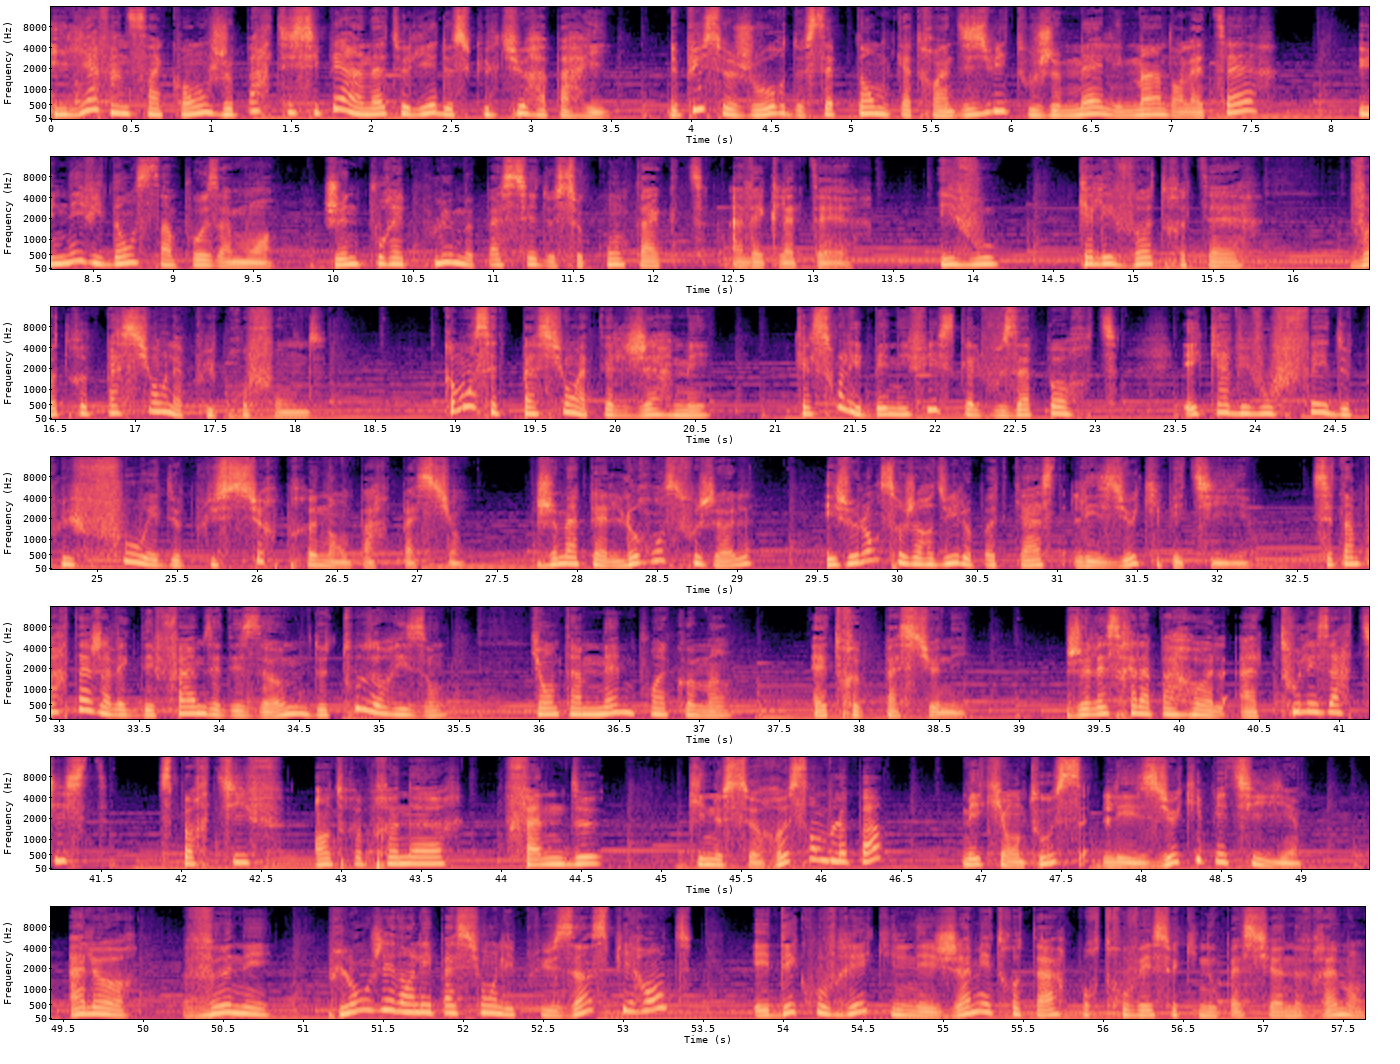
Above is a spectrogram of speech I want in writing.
Il y a 25 ans, je participais à un atelier de sculpture à Paris. Depuis ce jour de septembre 98 où je mets les mains dans la terre, une évidence s'impose à moi. Je ne pourrai plus me passer de ce contact avec la terre. Et vous, quelle est votre terre? Votre passion la plus profonde? Comment cette passion a-t-elle germé? Quels sont les bénéfices qu'elle vous apporte Et qu'avez-vous fait de plus fou et de plus surprenant par passion? Je m'appelle Laurence Foujol et je lance aujourd'hui le podcast Les yeux qui pétillent. C'est un partage avec des femmes et des hommes de tous horizons qui ont un même point commun, être passionnés. Je laisserai la parole à tous les artistes, sportifs, entrepreneurs, fans d'eux, qui ne se ressemblent pas, mais qui ont tous les yeux qui pétillent. Alors, venez plonger dans les passions les plus inspirantes et découvrez qu'il n'est jamais trop tard pour trouver ce qui nous passionne vraiment.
